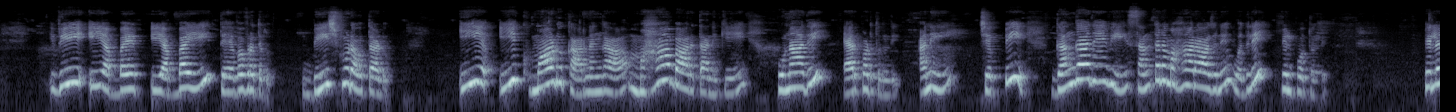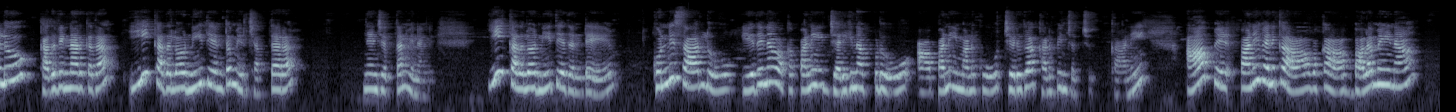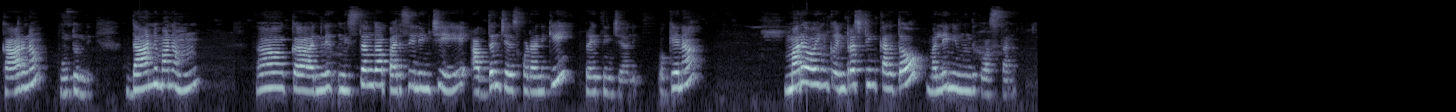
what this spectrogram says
ఇవి ఈ అబ్బాయి ఈ అబ్బాయి దేవవ్రతుడు భీష్ముడు అవుతాడు ఈ ఈ కుమారుడు కారణంగా మహాభారతానికి పునాది ఏర్పడుతుంది అని చెప్పి గంగాదేవి సంతన మహారాజుని వదిలి వెళ్ళిపోతుంది. పిల్లలు కథ విన్నారు కదా ఈ కథలో నీతి ఏంటో మీరు చెప్తారా? నేను చెప్తాను వినండి. ఈ కథలో నీతి ఏదంటే కొన్నిసార్లు ఏదైనా ఒక పని జరిగినప్పుడు ఆ పని మనకు చెడుగా కనిపించవచ్చు కానీ ఆ పని వెనుక ఒక బలమైన కారణం ఉంటుంది. దాన్ని మనం ని- నిశ్చితంగా పరిశీలించి అర్థం చేసుకోవడానికి ప్రయత్నించాలి. ఓకేనా? మరో ఇంకో ఇంట్రెస్టింగ్ కథతో మళ్ళీ మీ ముందుకు వస్తాను.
